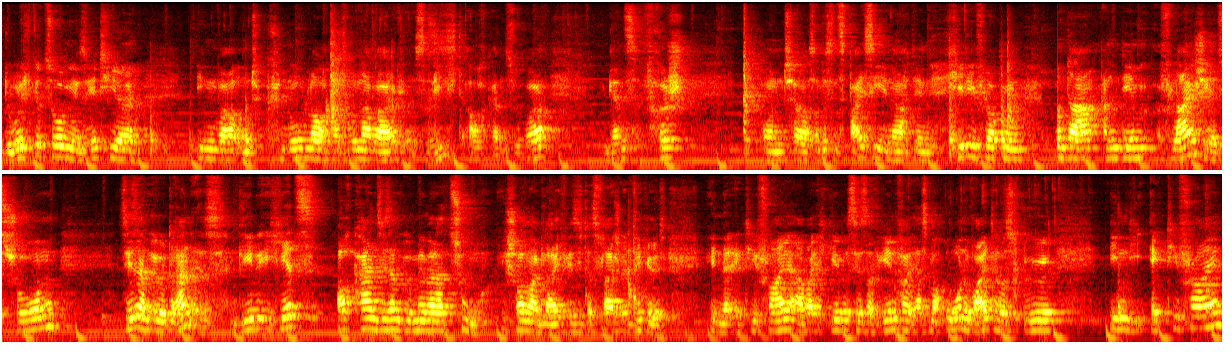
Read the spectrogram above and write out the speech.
durchgezogen. Ihr seht hier Ingwer und Knoblauch ganz wunderbar. Es riecht auch ganz super, ganz frisch und auch so ein bisschen spicy nach den Chiliflocken. Und da an dem Fleisch jetzt schon Sesamöl dran ist, gebe ich jetzt auch kein Sesamöl mehr dazu. Ich schaue mal gleich, wie sich das Fleisch entwickelt in der Actifry, aber ich gebe es jetzt auf jeden Fall erstmal ohne weiteres Öl in die Actifry.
